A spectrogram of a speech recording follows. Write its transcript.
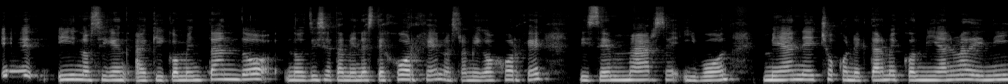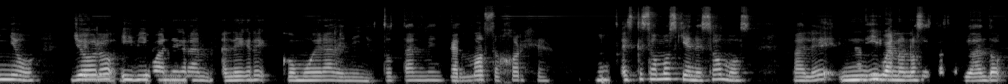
Eh, y nos siguen aquí comentando, nos dice también este Jorge, nuestro amigo Jorge, dice Marce, Ivonne, me han hecho conectarme con mi alma de niño, lloro y vivo alegre, alegre como era de niño, totalmente. Hermoso, Jorge. Es que somos quienes somos, ¿vale? Y bueno, nos está saludando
